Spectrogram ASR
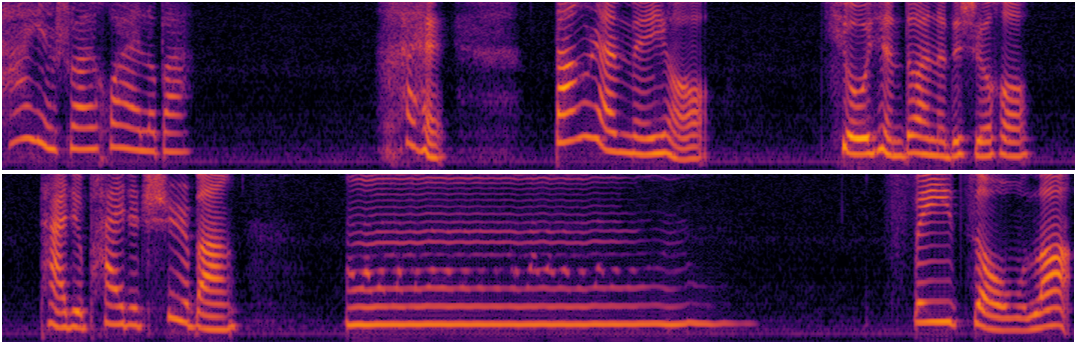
它也摔坏了吧？嗨，当然没有。秋千断了的时候，它就拍着翅膀，嗯，飞走了。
